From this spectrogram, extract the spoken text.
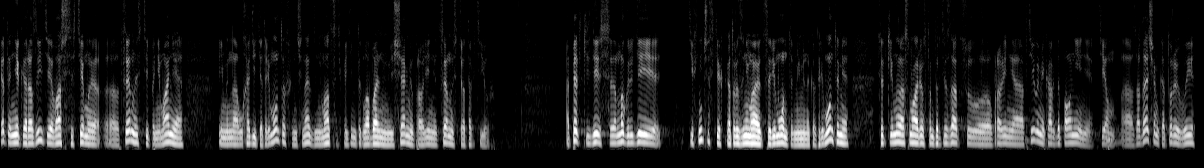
это некое развитие вашей системы э, ценностей, понимания, именно уходить от ремонтов и начинать заниматься какими-то глобальными вещами управления ценностью от активов. Опять-таки здесь э, много людей технических, которые занимаются ремонтами, именно как ремонтами. Все-таки мы рассматриваем стандартизацию э, управления активами как дополнение к тем э, задачам, которые вы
